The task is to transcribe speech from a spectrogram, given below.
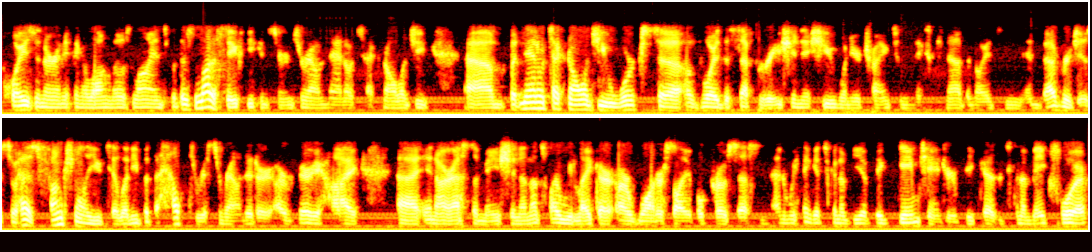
poison or anything along those lines, but there's a lot of safety concerns around nanotechnology. Um, but nanotechnology works to avoid the separation issue when you're trying to mix cannabinoids and, and beverages. So it has functional utility, but the health risks around it are, are very high uh, in our estimation. And that's why we like our, our water soluble process. And we think it's going to be a big game changer because it's going to make for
